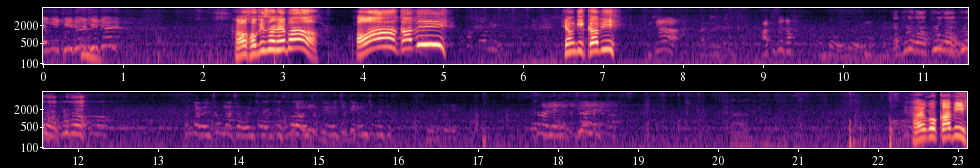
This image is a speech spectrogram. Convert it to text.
여기 뒤들 뒤들 아 거기선 해봐. 아 까비. 형기 까비. 앞으로 가 앞으로 가 앞으로 가 앞으로 가 한개 왼쪽만 쳐 왼쪽 왼쪽 왼쪽 왼쪽 뒤 왼쪽 뒤 왼쪽 왼쪽 왼쪽 아이고 까비.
